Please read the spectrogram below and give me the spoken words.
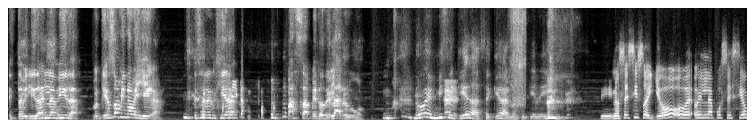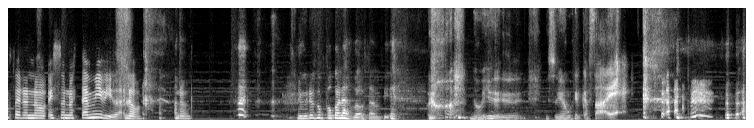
Estabilidad en la vida. Porque eso a mí no me llega. Esa energía pasa, pero de largo. No, en mí se queda, se queda, no se quiere ir. Sí, No sé si soy yo o, o en la posesión, pero no, eso no está en mi vida. No, no. Yo creo que un poco las dos también. No, yo, yo soy una mujer casada. ¡Eh!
